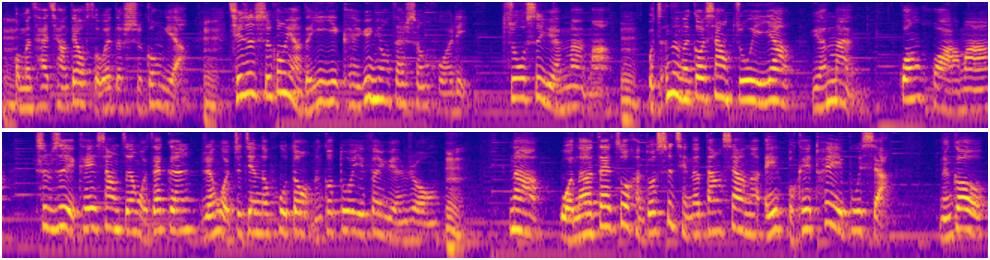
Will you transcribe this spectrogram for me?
嗯、我们才强调所谓的十供养。嗯，其实十供养的意义可以运用在生活里。珠是圆满吗？嗯，我真的能够像猪一样圆满光滑吗？是不是也可以象征我在跟人我之间的互动能够多一份圆融？嗯，那我呢，在做很多事情的当下呢，诶，我可以退一步想，能够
